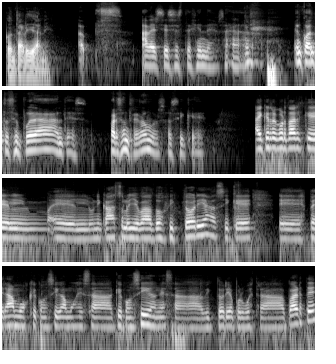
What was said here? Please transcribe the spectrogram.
contra Aridane? Uh, pues, a ver si es este fin de, o sea, en cuanto se pueda antes. Para eso entrenamos, así que... Hay que recordar que el, el, Unicaja solo lleva dos victorias, así que eh, esperamos que consigamos esa, que consigan esa victoria por vuestra parte.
